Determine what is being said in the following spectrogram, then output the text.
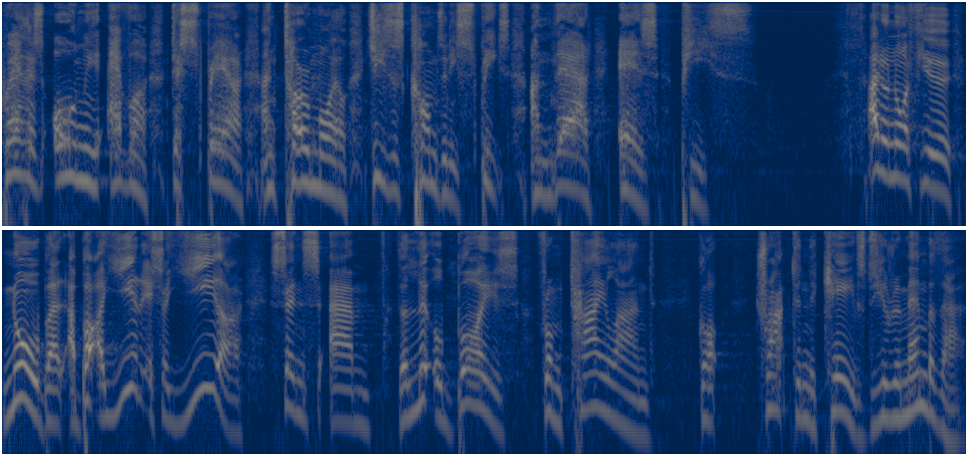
Where there's only ever despair and turmoil, Jesus comes and he speaks, and there is peace. I don't know if you know, but about a year, it's a year since um, the little boys from Thailand got trapped in the caves. Do you remember that?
